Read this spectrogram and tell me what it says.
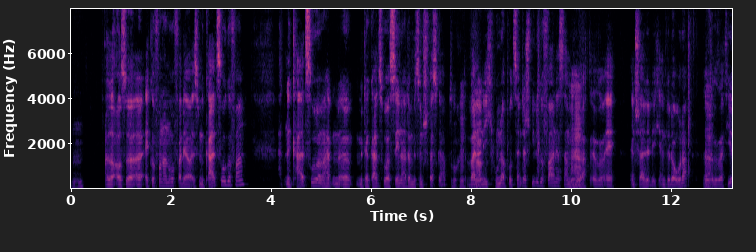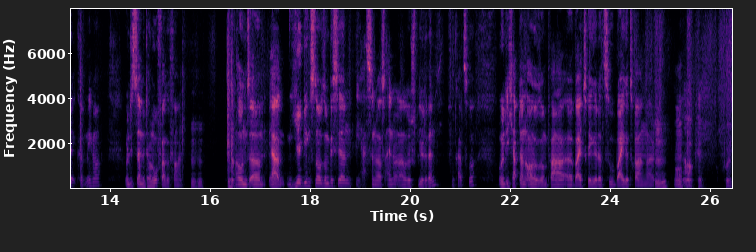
Mhm. Also aus der äh, Ecke von Hannover, der ist mit Karlsruhe gefahren. Hat mit Karlsruhe, hat äh, mit der Karlsruher Szene hat er ein bisschen Stress gehabt, Okay. weil ja. er nicht 100% der Spiele gefahren ist. Da haben wir Ja. gesagt, also ey, entscheide dich, entweder oder. Hat Ja. er gesagt, hier, könnt mich mal. Und ist dann mit Hannover gefahren. Mhm. Und ähm, ja, hier ging es noch so ein bisschen, hier hast du noch das ein oder andere Spiel drin von Karlsruhe. Und ich habe dann auch noch so ein paar äh, Beiträge dazu beigetragen halt. Mhm. Ja. Ah, okay. Cool.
